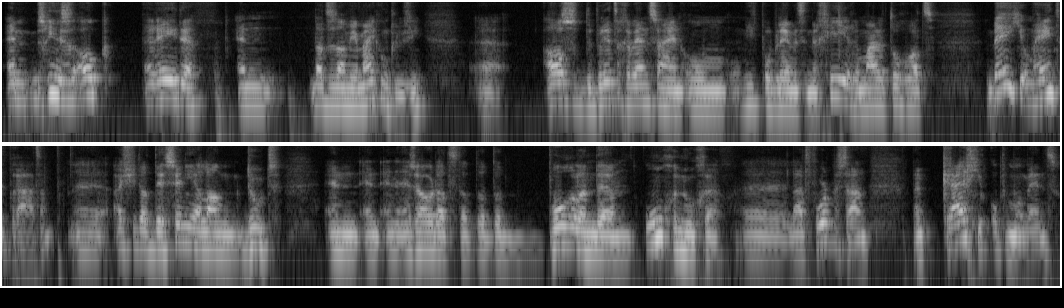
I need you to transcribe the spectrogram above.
En misschien is het ook een reden, en dat is dan weer mijn conclusie. eh, als de Britten gewend zijn om, om niet problemen te negeren, maar er toch wat een beetje omheen te praten. eh, als je dat decennia lang doet en, en, en, en zo dat, dat, dat, dat borrelende ongenoegen eh, laat voortbestaan, dan krijg je op een moment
